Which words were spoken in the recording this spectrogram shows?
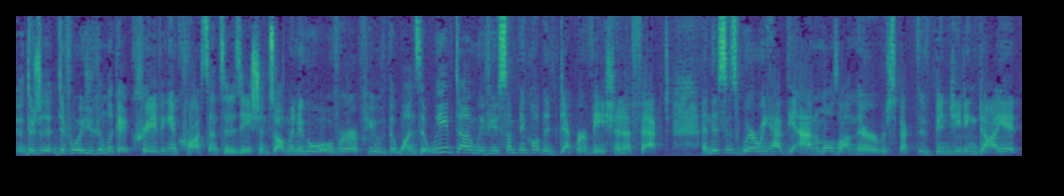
there's different ways you can look at craving and cross sensitization. So I'm going to go over a few of the ones that we've done. We've used something called the deprivation effect. And this is where we have the animals on their respective binge eating diet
